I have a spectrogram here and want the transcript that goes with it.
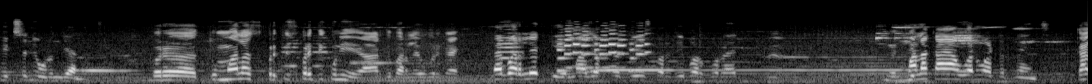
फिक्स निवडून देणार. बरं तुम्हाला प्रतिस्पर्धी कुणी अर्ज भरलाय वगैरे काय? नाही भरलेत की. माझ्या प्रतिस्पर्धी भरपूर आहेत. मला काय आव्हान वाटत नाही. यांचं. काय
